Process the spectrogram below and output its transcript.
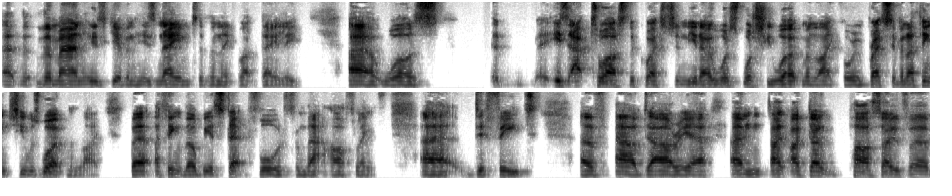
uh, the, the, man who's given his name to the Nick Luck Daily uh, was is apt to ask the question. You know, was was she workmanlike or impressive? And I think she was workmanlike. But I think there'll be a step forward from that half length uh, defeat of Aldaria. Um, I, I, don't pass over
